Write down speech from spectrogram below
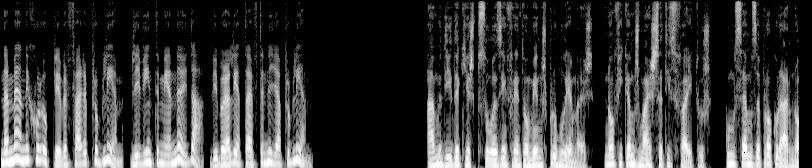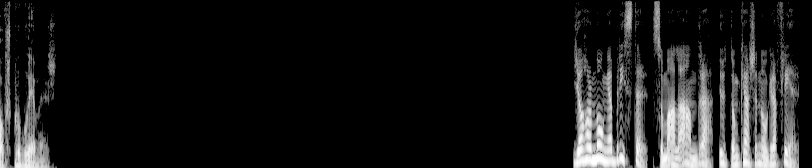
När människor upplever färre problem blir vi inte mer nöjda, vi börjar leta efter nya problem. À medida que as pessoas enfrentam menos problemas, não ficamos mais satisfeitos, começamos a procurar novos problemas. Jag har många brister, som alla andra, utom kanske några fler.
